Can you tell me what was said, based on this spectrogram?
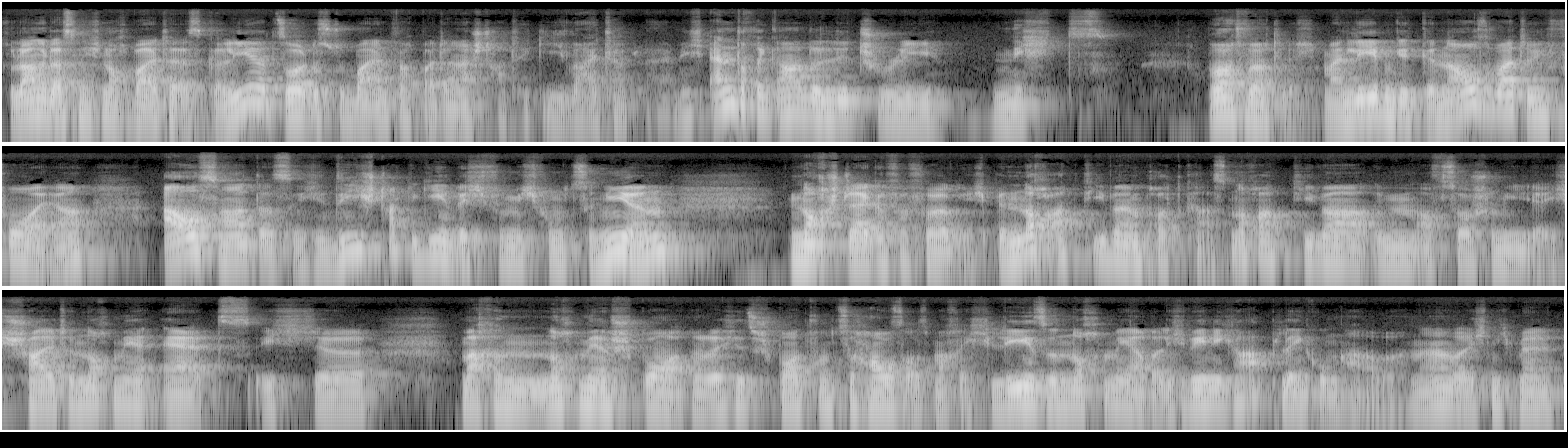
Solange das nicht noch weiter eskaliert, solltest du einfach bei deiner Strategie weiterbleiben. Ich ändere gerade literally nichts. Wortwörtlich. Mein Leben geht genauso weiter wie vorher, außer dass ich die Strategien, welche für mich funktionieren, noch stärker verfolge. Ich bin noch aktiver im Podcast, noch aktiver im, auf Social Media. Ich schalte noch mehr Ads. Ich äh, mache noch mehr Sport, oder ich jetzt Sport von zu Hause aus mache. Ich lese noch mehr, weil ich weniger Ablenkung habe, ne? weil ich nicht mehr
